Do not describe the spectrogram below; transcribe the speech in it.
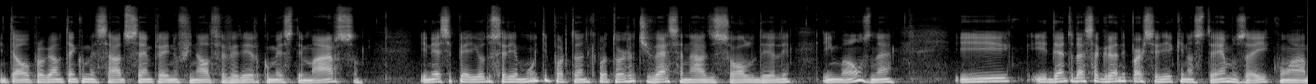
Então o programa tem começado sempre aí no final de fevereiro, começo de março, e nesse período seria muito importante que o produtor já tivesse a análise solo dele em mãos, né? E, e dentro dessa grande parceria que nós temos aí com a,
